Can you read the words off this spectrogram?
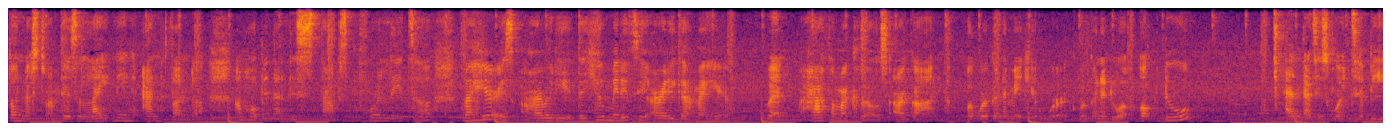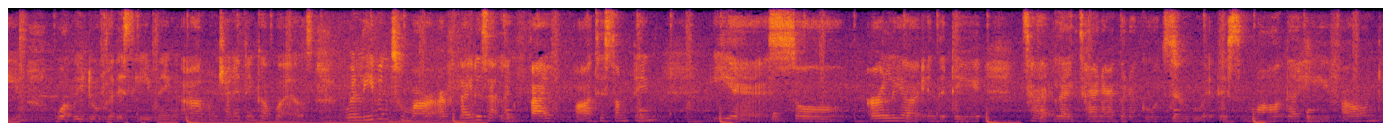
thunderstorm. There's lightning and thunder. I'm hoping that this stops before later. My hair is already the humidity already got my hair. But half of my curls are gone. But we're gonna make it work. We're gonna do a updo and that is going to be what we do for this evening. Um, i'm trying to think of what else. We're leaving tomorrow. Our flight is at like five 5:40 something. Yeah so earlier in the day Ty, like Ty and I are gonna go to this mall that he found.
